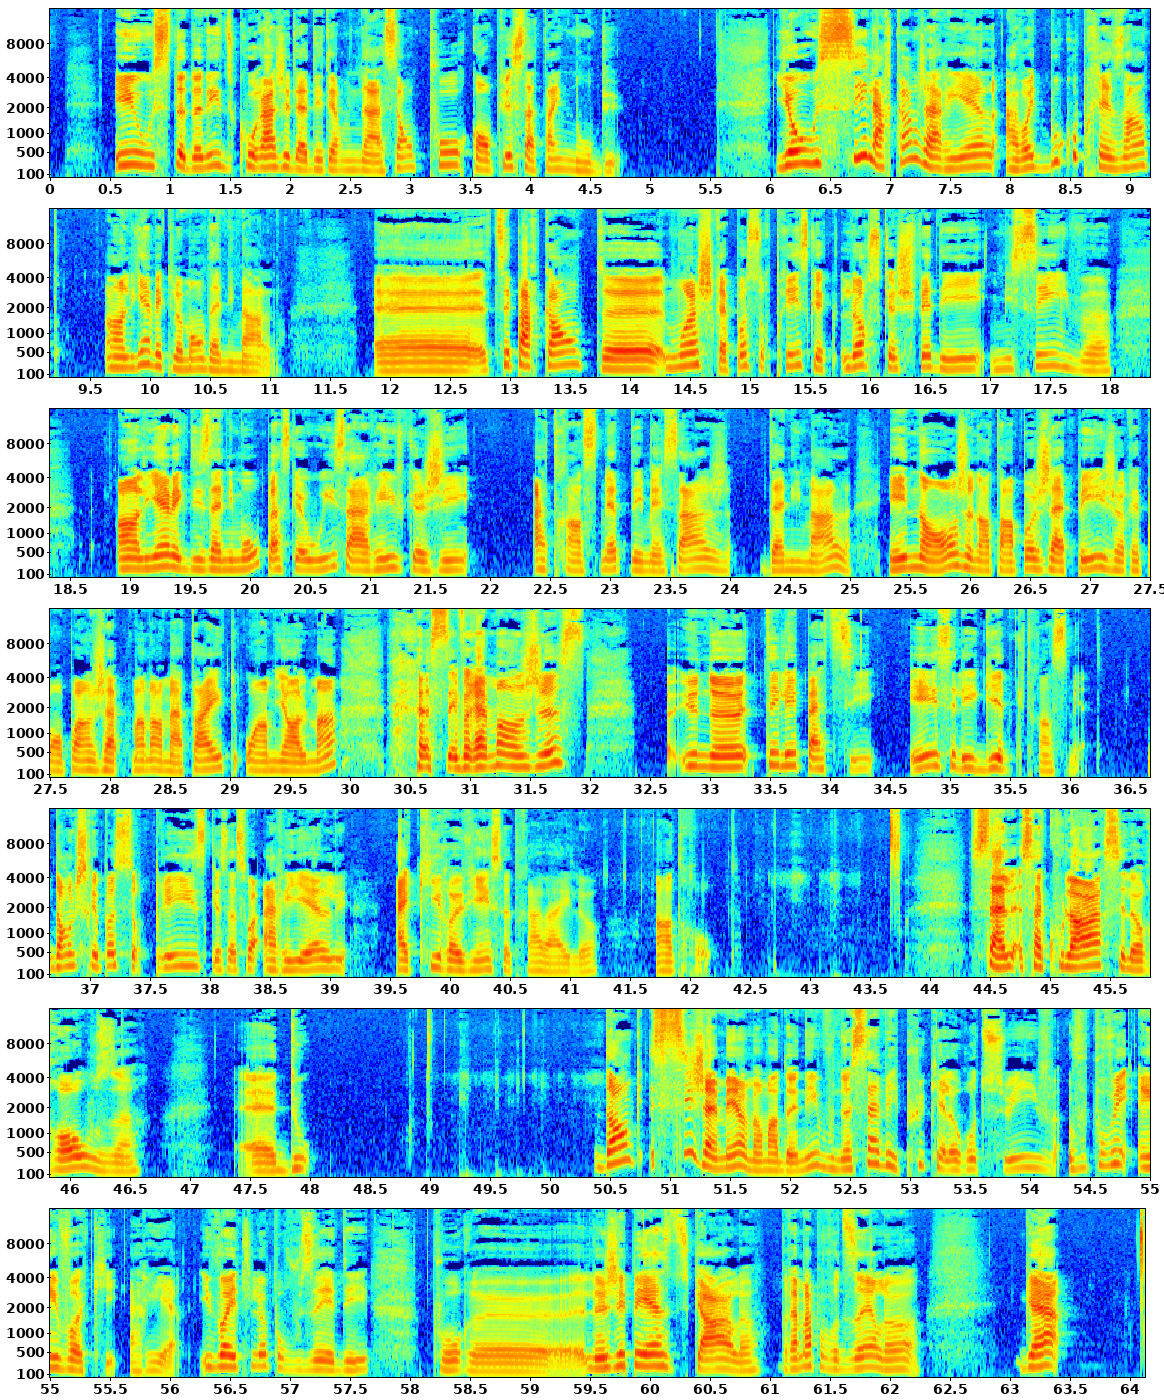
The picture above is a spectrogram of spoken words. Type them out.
et aussi de donner du courage et de la détermination pour qu'on puisse atteindre nos buts. Il y a aussi l'archange Ariel, elle va être beaucoup présente en lien avec le monde animal. Euh, tu sais, par contre, euh, moi, je serais pas surprise que lorsque je fais des missives euh, en lien avec des animaux, parce que oui, ça arrive que j'ai à transmettre des messages d'animal. Et non, je n'entends pas japper, je réponds pas en jappement dans ma tête ou en miaulement. c'est vraiment juste une télépathie et c'est les guides qui transmettent. Donc, je serais pas surprise que ce soit Ariel à qui revient ce travail-là, entre autres. Sa, couleur, c'est le rose euh, doux. Donc, si jamais à un moment donné, vous ne savez plus quelle route suivre, vous pouvez invoquer Ariel. Il va être là pour vous aider, pour euh, le GPS du cœur, là. Vraiment pour vous dire, là, gars,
